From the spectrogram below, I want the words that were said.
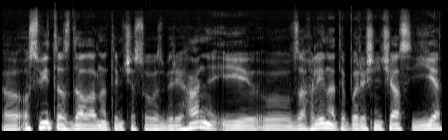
Освіта здала на тимчасове зберігання, і взагалі на теперішній час є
